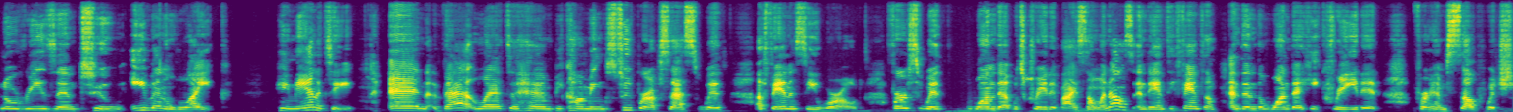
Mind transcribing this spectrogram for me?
no reason to even like humanity. And that led to him becoming super obsessed with a fantasy world first with one that was created by someone else in Danny Phantom, and then the one that he created for himself, which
